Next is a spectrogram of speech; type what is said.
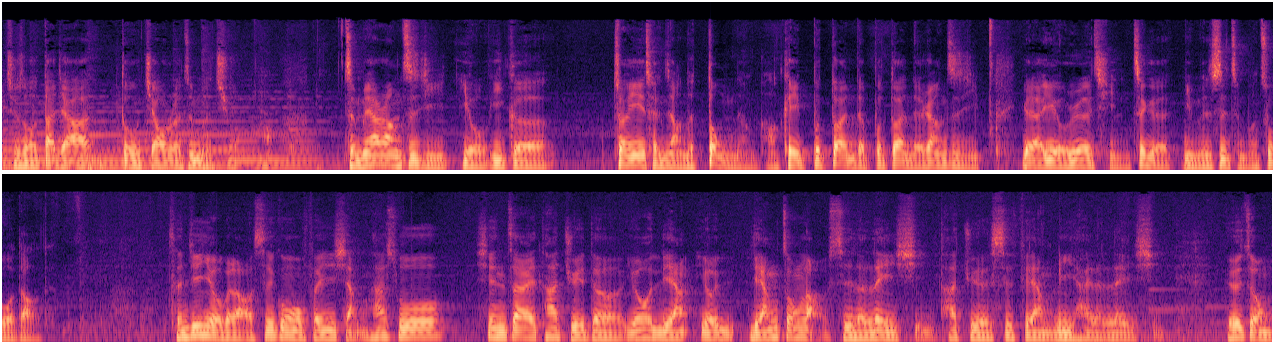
就说大家都教了这么久哈，怎么样让自己有一个专业成长的动能哈，可以不断的、不断的让自己越来越有热情？这个你们是怎么做到的？曾经有个老师跟我分享，他说现在他觉得有两有两种老师的类型，他觉得是非常厉害的类型。有一种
